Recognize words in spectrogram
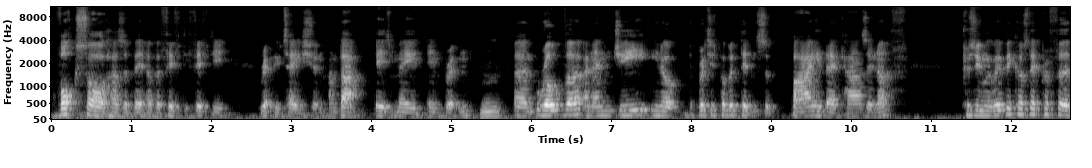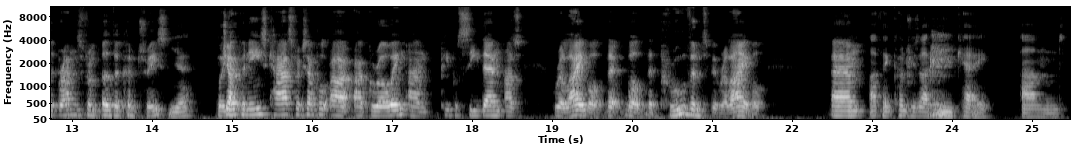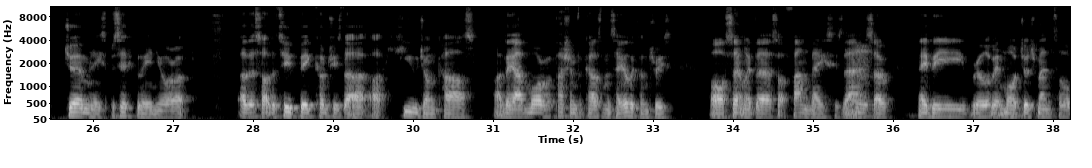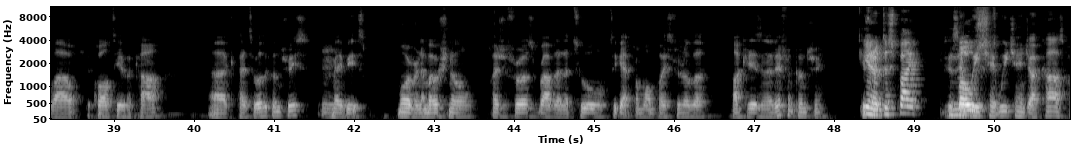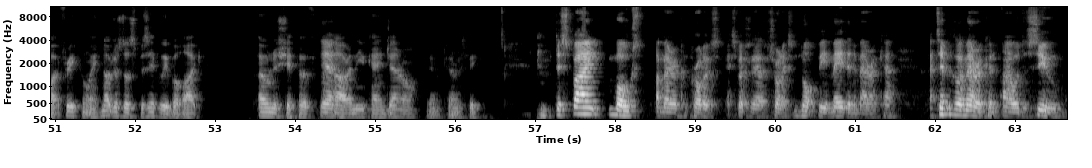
Vauxhall has a bit of a 50 50 reputation, and that is made in Britain. Mm. Um, Rover and MG, you know, the British public didn't buy their cars enough, presumably because they prefer brands from other countries. yeah. But Japanese cars, for example, are, are growing and people see them as reliable. That well, they're proven to be reliable. Um, I think countries like the UK and Germany, specifically in Europe, are the sort of the two big countries that are, are huge on cars. Like they have more of a passion for cars than say other countries, or certainly their sort of fan base is there. Mm. So maybe we're a little bit more judgmental about the quality of a car uh, compared to other countries. Mm. Maybe it's more of an emotional pleasure for us rather than a tool to get from one place to another, like it is in a different country. you know, we- despite because we, most, cha- we change our cars quite frequently, not just us specifically, but like ownership of Yeah. a car in the UK in general, you know, generally speaking. despite most American products, especially electronics, not being made in America, a typical American, I would assume,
